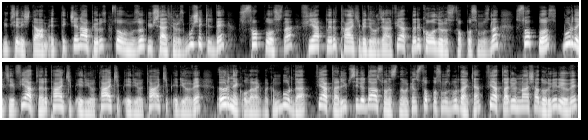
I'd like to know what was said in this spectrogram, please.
yükseliş devam ettikçe ne yapıyoruz? Stopumuzu yükseltiyoruz. Bu şekilde stop loss'la fiyatları takip ediyoruz. Yani fiyatları kovalıyoruz stop loss'umuzla. Stop loss buradaki fiyatları takip ediyor, takip ediyor, takip ediyor ve örnek olarak bakın burada fiyatlar yükseliyor. Daha sonrasında bakın stop loss'umuz buradayken fiyatlar yönünü aşağı doğru veriyor ve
